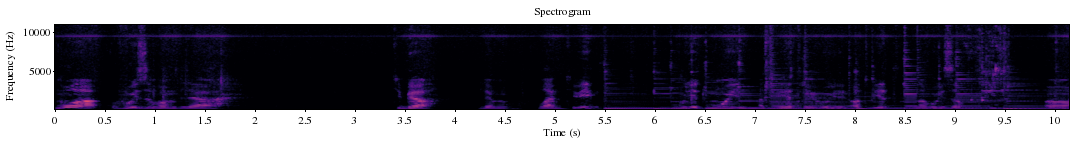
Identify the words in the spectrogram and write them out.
Ну, а вызовом для тебя, для Lime TV, будет мой ответный вы, ответ на вызов э,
